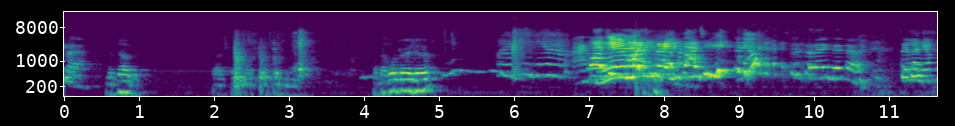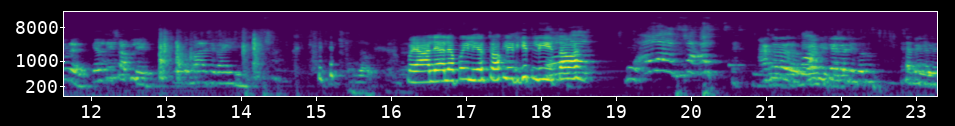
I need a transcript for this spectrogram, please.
बाळा. जाऊ दे. आता कोण राहिलं. त्याला घ्या पुढे. त्याला दे चॉकलेट तो माझी राहिली जाऊ दे. बाई, आल्या आल्या पहिली एक चॉकलेट घेतली तवा. अगं त्याला दे दे.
